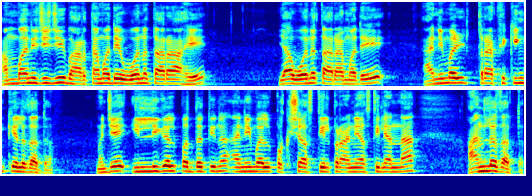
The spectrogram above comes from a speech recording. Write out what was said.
अंबानीची जी भारतामध्ये वनतारा आहे या वनतारामध्ये ॲनिमल ट्रॅफिकिंग केलं जातं. म्हणजे इल्लिगल पद्धतीनं ॲनिमल पक्षी असतील प्राणी असतील यांना आणलं जातं.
